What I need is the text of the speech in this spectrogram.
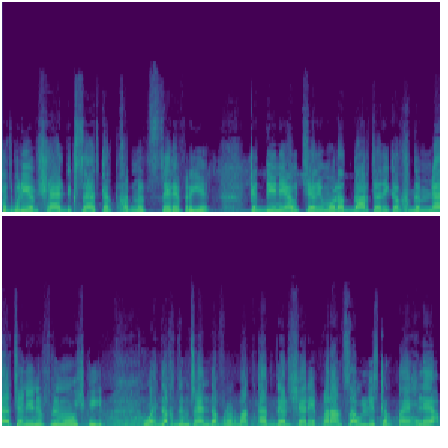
كتقول لي بشحال ديك الساعات كانت خدمه ب 6000 ريال. كديني عاوتاني مولا الدار تاني كنخدم معاه تاني نفس المشكل. وحده خدمت عندها في الرباط هكذا لشريك فرنسا وليت كنطيح ليها.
